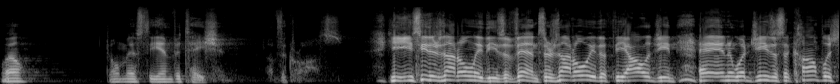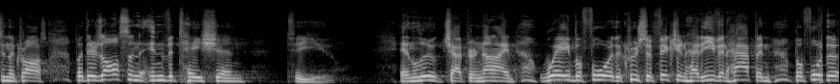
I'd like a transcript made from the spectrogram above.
well, don't miss the invitation of the cross. You see, there's not only these events, there's not only the theology and, what Jesus accomplished in the cross, but there's also an invitation to you in Luke chapter 9, way before the crucifixion had even happened, before the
